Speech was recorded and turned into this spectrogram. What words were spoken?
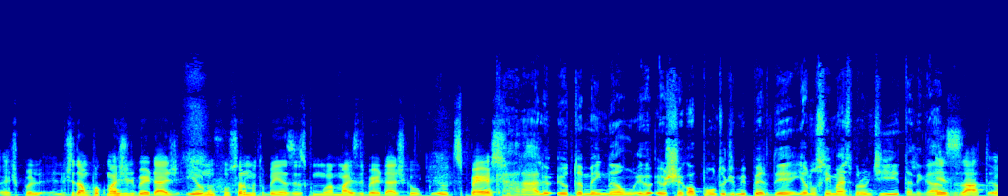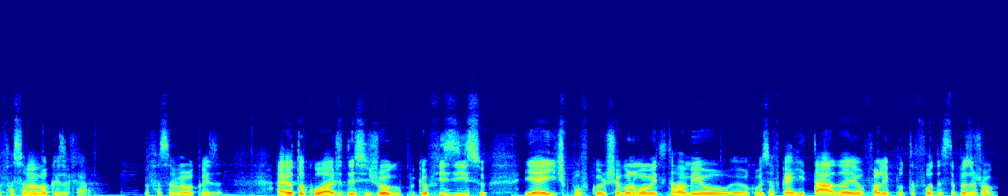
É, tipo, ele te dá um pouco mais de liberdade. E eu não funciono muito bem, às vezes, com mais liberdade, que eu, eu disperso. Caralho, eu também não. Eu, eu chego ao ponto de me perder e eu não sei mais para onde ir, tá ligado? Exato, eu faço a mesma coisa, cara. Eu faço a mesma coisa. Aí eu tô com ódio desse jogo, porque eu fiz isso, e aí, tipo, ficou, chegou no momento que tava meio. Eu comecei a ficar irritado, aí eu falei, puta, foda-se, depois eu jogo.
